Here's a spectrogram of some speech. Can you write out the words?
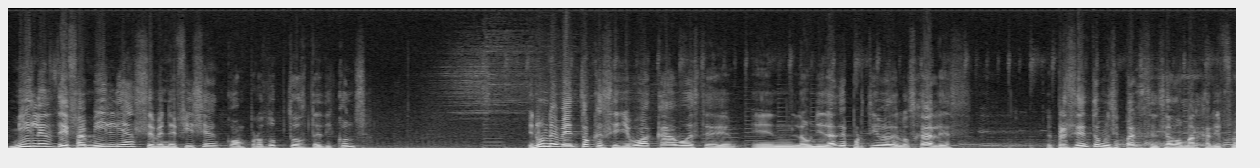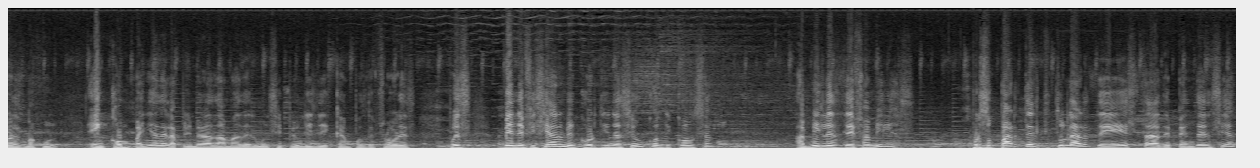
Miles de familias se benefician con productos de Diconsa. En un evento que se llevó a cabo este, en la unidad deportiva de Los Jales, el presidente municipal, licenciado Omar Jalí Flores Majul, en compañía de la primera dama del municipio Lili Campos de Flores, pues beneficiaron en coordinación con Diconsa a miles de familias. Por su parte, el titular de esta dependencia,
